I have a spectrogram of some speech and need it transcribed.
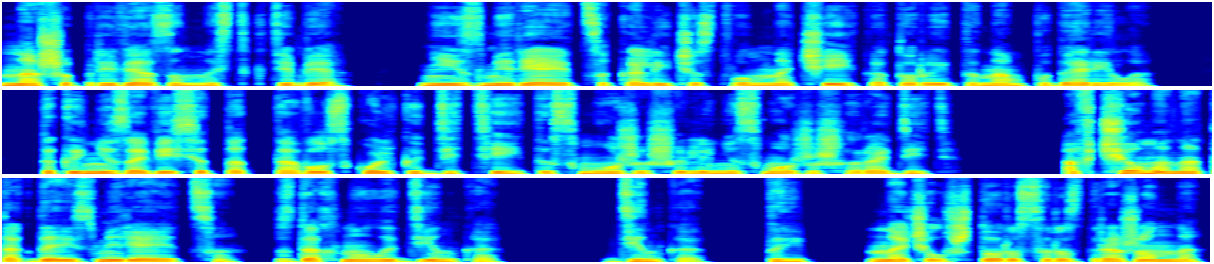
«Наша привязанность к тебе не измеряется количеством ночей, которые ты нам подарила, так и не зависит от того, сколько детей ты сможешь или не сможешь родить». «А в чем она тогда измеряется?» — вздохнула Динка. «Динка, ты...» — начал Шторос раздраженно,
